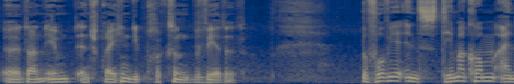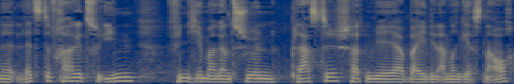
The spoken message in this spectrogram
äh, dann eben entsprechend die Praxen bewertet. Bevor wir ins Thema kommen, eine letzte Frage zu Ihnen. Finde ich immer ganz schön plastisch, hatten wir ja bei den anderen Gästen auch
